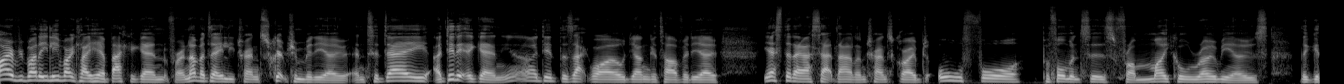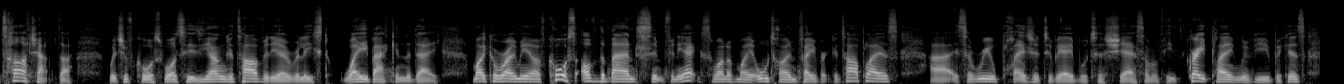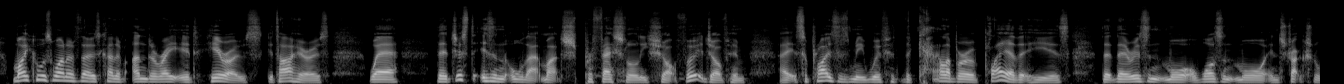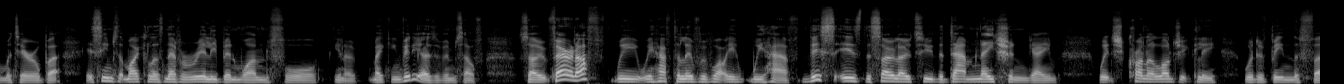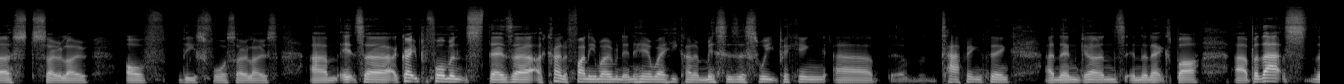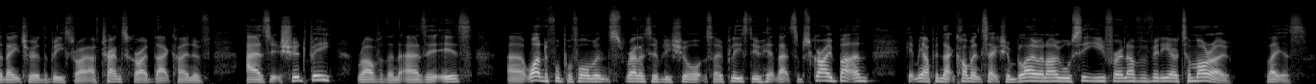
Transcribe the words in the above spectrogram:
Hi everybody, Levi Clay here, back again for another daily transcription video. And today I did it again. You know, I did the Zakk Wylde young guitar video. Yesterday I sat down and transcribed all four performances from Michael Romeo's The Guitar Chapter, which of course was his young guitar video released way back in the day. Michael Romeo, of course, of the band Symphony X, one of my all time favourite guitar players. Uh, it's a real pleasure to be able to share some of his great playing with you because Michael's one of those kind of underrated heroes, guitar heroes, where there just isn't all that much professionally shot footage of him. Uh, it surprises me with the caliber of player that he is that there isn't more or wasn't more instructional material. But it seems that Michael has never really been one for you know making videos of himself. So fair enough, we we have to live with what we we have. This is the solo to the Damnation game which chronologically would have been the first solo of these four solos. Um, it's a, a, great performance. There's a, a, kind of funny moment in here where he kind of misses a sweep picking uh, tapping thing and then guns in the next bar. Uh, but that's the nature of the beast, right? I've transcribed that kind of as it should be rather than as it is. Uh, wonderful performance, relatively short, so please do hit that subscribe button. Hit me up in that comment section below, and I will see you for another video tomorrow. Laters.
